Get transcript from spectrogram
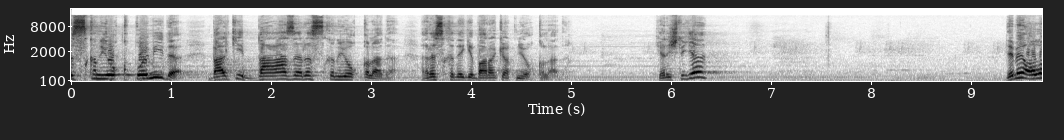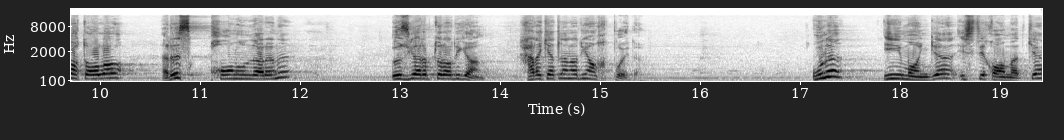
rizqini yo'q qilib qo'ymaydi balki ba'zi rizqini yo'q qiladi rizqidagi barakotni yo'q qiladi. Kelishdiga demak alloh taolo rizq qonunlarini o'zgarib turadigan harakatlanadigan qilib qo'ydi. Uni iymonga istiqomatga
